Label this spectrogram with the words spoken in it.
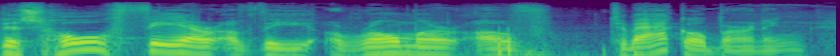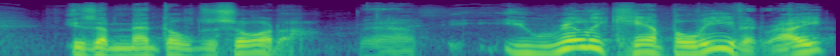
this whole fear of the aroma of tobacco burning is a mental disorder Yeah. you really can't believe it, right?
